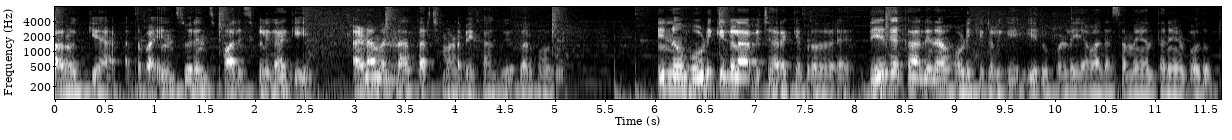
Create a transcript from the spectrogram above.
ಆರೋಗ್ಯ ಅಥವಾ ಇನ್ಸೂರೆನ್ಸ್ ಪಾಲಿಸಿಗಳಿಗಾಗಿ ಹಣವನ್ನು ಖರ್ಚು ಮಾಡಬೇಕಾಗಿ ಬರ್ಬೋದು. ಇನ್ನು ಹೂಡಿಕೆಗಳ ವಿಚಾರಕ್ಕೆ ಬರೋದಾದರೆ, ದೀರ್ಘಕಾಲೀನ ಹೂಡಿಕೆಗಳಿಗೆ ಇದು ಒಳ್ಳೆಯವಾದ ಸಮಯ ಅಂತಲೇ ಹೇಳ್ಬೋದು.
